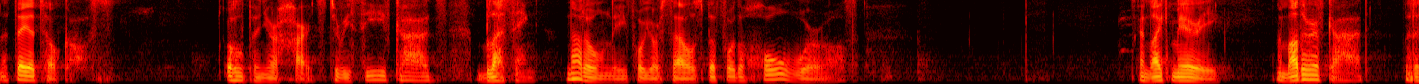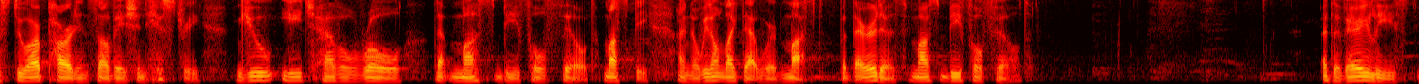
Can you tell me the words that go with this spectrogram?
the Theotokos, open your hearts to receive God's blessing, not only for yourselves, but for the whole world. And like Mary, the Mother of God, let us do our part in salvation history you each have a role that must be fulfilled. Must be. I know we don't like that word, must, but there it is. Must be fulfilled. At the very least,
